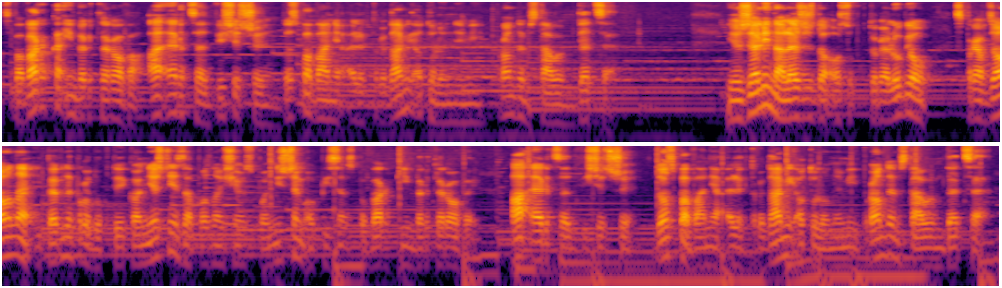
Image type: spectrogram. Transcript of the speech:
Spawarka inwerterowa ARC203 do spawania elektrodami otulonymi prądem stałym DC. Jeżeli należysz do osób, które lubią sprawdzone i pewne produkty, koniecznie zapoznaj się z poniższym opisem spawarki inwerterowej ARC203 do spawania elektrodami otulonymi prądem stałym DC.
